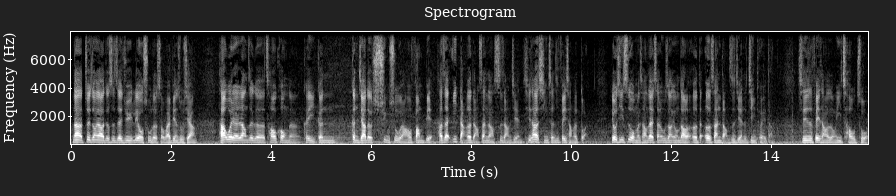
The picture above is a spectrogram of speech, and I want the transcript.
那最重要就是这具六速的手排变速箱，它为了让这个操控呢可以跟更加的迅速，然后方便，它在一档、二档、三档、四档间，其实它的行程是非常的短。尤其是我们常在山路上用到了二二三档之间的进退档，其实是非常的容易操作。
